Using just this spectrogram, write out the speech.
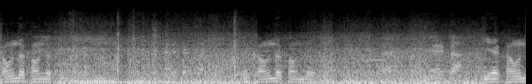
खाऊन दो खाऊन दो ये खाऊन दो खाऊन दो बेटा ये खाऊन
